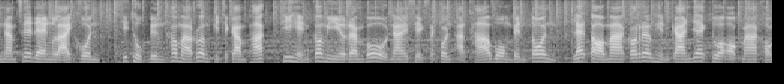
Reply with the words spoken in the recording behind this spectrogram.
นนำเสื้อแดงหลายคน ที่ถูกดึงเข้ามาร่วมกิจกรรมพัก ที่เห็นก็มีแรมโบ้นายเสกสกลอัฏฐาวงเป็นต้น และต่อมาก็เริ่มเห็นการแยกตัวออกมาของ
